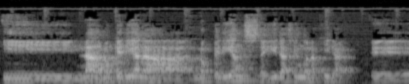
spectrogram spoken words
y nada, no querían, a- no querían seguir haciendo la gira. Eh,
